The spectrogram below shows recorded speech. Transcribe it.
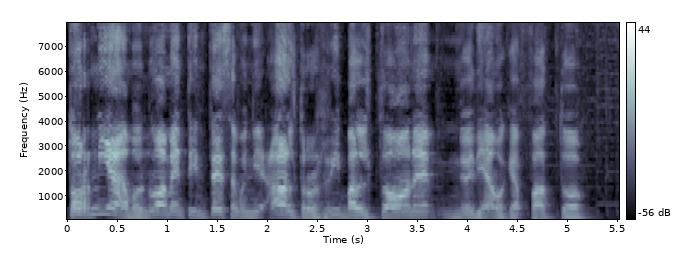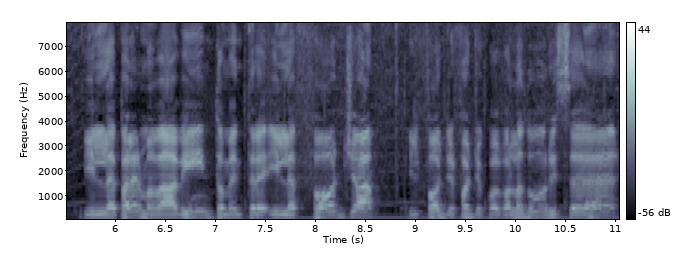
Torniamo nuovamente in testa, quindi altro ribaltone. Vediamo che ha fatto il Palermo aveva vinto, mentre il Foggia il Foggia, il Foggia qua con la Turis, eh?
